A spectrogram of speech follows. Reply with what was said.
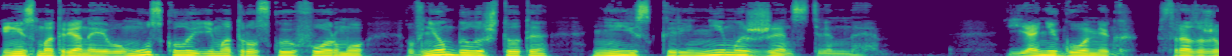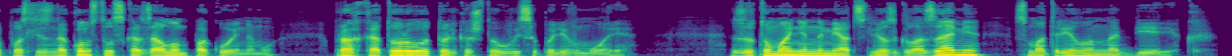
И несмотря на его мускулы и матросскую форму, в нем было что-то неискоренимо женственное. «Я не гомик», — сразу же после знакомства сказал он покойному, прах которого только что высыпали в море. Затуманенными от слез глазами смотрел он на берег.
